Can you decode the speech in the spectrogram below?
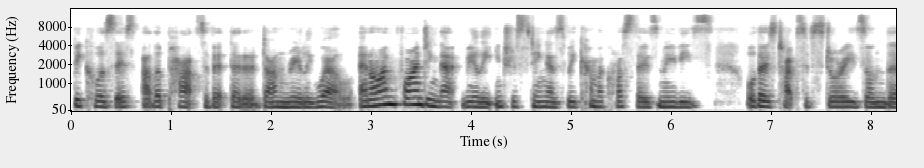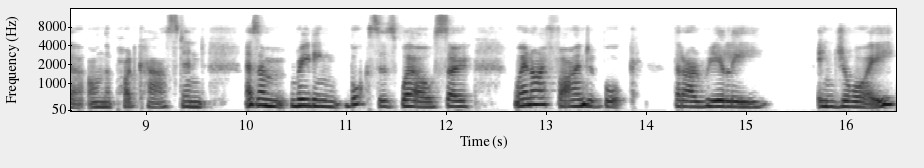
because there's other parts of it that are done really well. And I'm finding that really interesting as we come across those movies or those types of stories on the on the podcast and as I'm reading books as well. So when I find a book that I really enjoy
